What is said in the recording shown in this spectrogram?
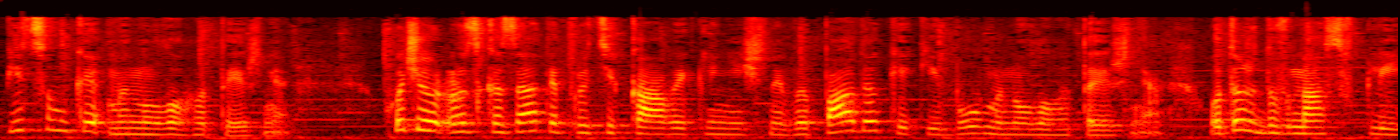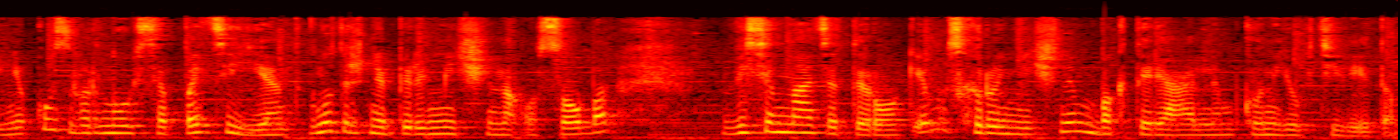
підсумки минулого тижня. Хочу розказати про цікавий клінічний випадок, який був минулого тижня. Отож, до нас в клініку звернувся пацієнт, внутрішньопереміщена особа 18 років з хронічним бактеріальним кон'юктивітом.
